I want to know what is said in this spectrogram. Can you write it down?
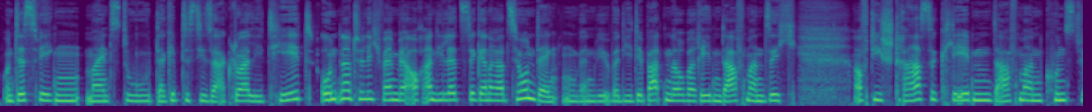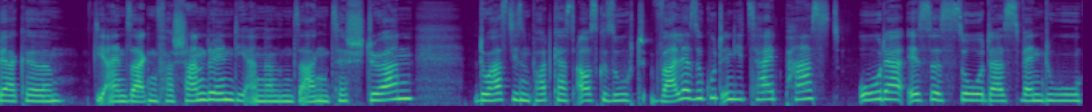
Und deswegen meinst du, da gibt es diese Aktualität. Und natürlich, wenn wir auch an die letzte Generation denken, wenn wir über die Debatten darüber reden, darf man sich auf die Straße kleben, darf man Kunstwerke, die einen sagen verschandeln, die anderen sagen zerstören. Du hast diesen Podcast ausgesucht, weil er so gut in die Zeit passt oder ist es so, dass wenn du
